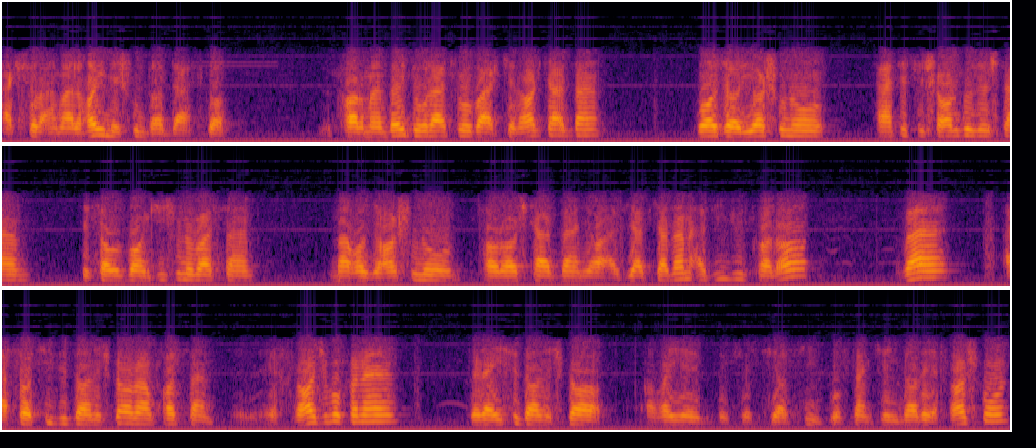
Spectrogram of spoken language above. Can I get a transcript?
عکس عملهایی نشون داد دستگاه. کارمندای دولت رو برکنار کردن بازاریاشون رو تحت فشار گذاشتن حساب بانکیشون رو بستن مغازه هاشون رو تاراج کردن یا اذیت کردن از این جور کارها و اساتید دانشگاه رو هم خواستن اخراج بکنن. به رئیس دانشگاه آقای دکتر سیاسی گفتن که اینا رو اخراج کن.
